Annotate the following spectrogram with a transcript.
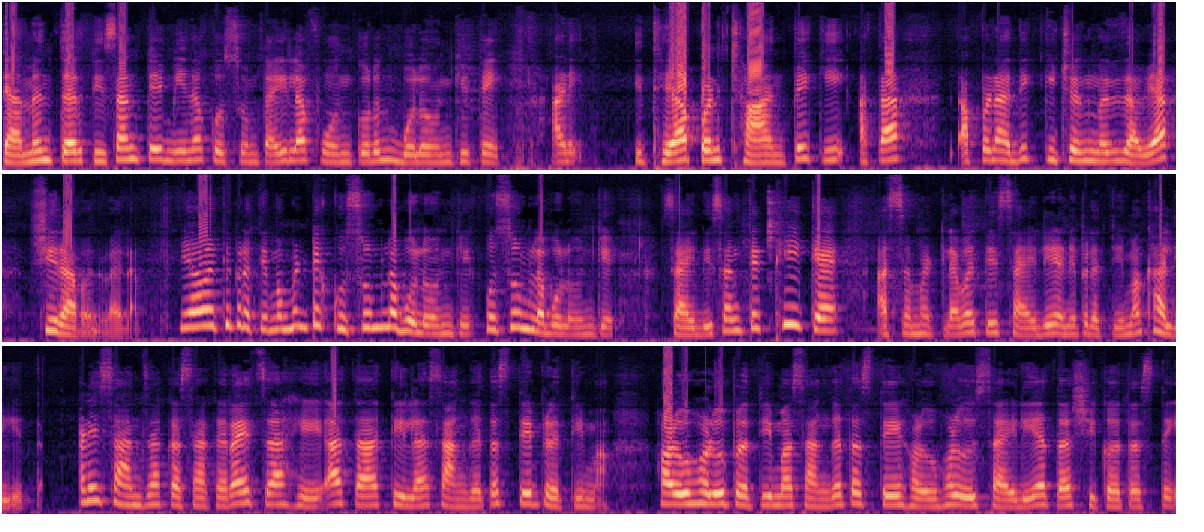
त्यानंतर ती सांगते मी ना कुसुमताईला फोन करून बोलवून घेते. आणि इथे आपण छानपैकी आता आपण आधी किचनमध्ये जाऊया शिरा बनवायला. यावरती प्रतिमा म्हणते कुसुमला बोलवून घे कुसुमला बोलवून घे. सायली सांगते ठीक आहे असं म्हटल्यावरती सायली आणि प्रतिमा खाली येतात. आणि सांजा कसा करायचा हे आता तिला सांगत असते प्रतिमा. हळूहळू प्रतिमा सांगत असते हळूहळू सायली आता शिकत असते.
